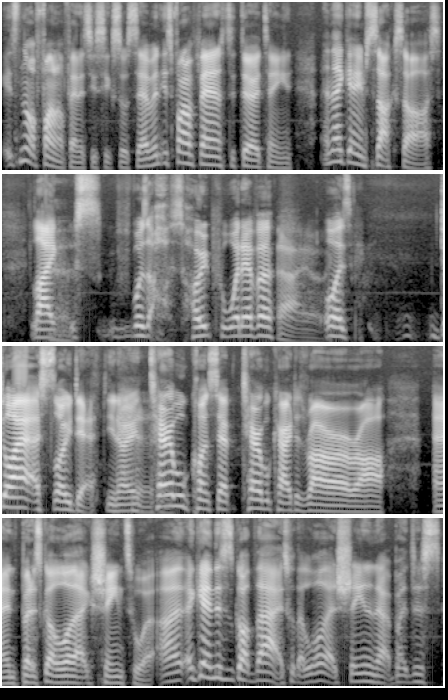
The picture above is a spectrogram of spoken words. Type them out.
It's not Final Fantasy 6 or 7. It's Final Fantasy 13. And that game sucks ass. Like, s- was it Hope or whatever? Ah, yeah. Was die a slow death, you know? terrible concept, terrible characters, rah, rah, rah. And, but it's got a lot of that sheen to it. Uh, again, this has got that. It's got a lot of that sheen in that, but just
